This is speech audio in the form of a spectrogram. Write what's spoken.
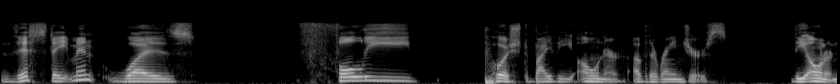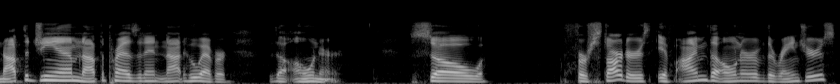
this statement was fully pushed by the owner of the Rangers. The owner, not the GM, not the president, not whoever, the owner. So, for starters, if I'm the owner of the Rangers,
